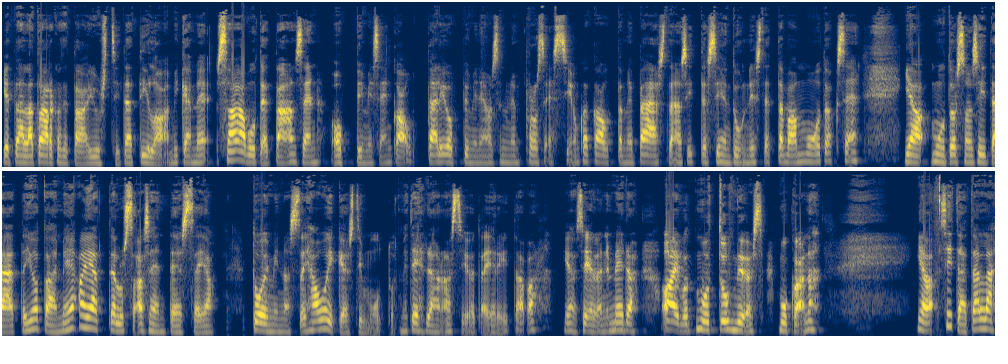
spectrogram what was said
Ja tällä tarkoitetaan just sitä tilaa, mikä me saavutetaan sen oppimisen kautta. Eli oppiminen on sellainen prosessi, jonka kautta me päästään sitten siihen tunnistettavaan muutokseen. Ja muutos on sitä, että jotain meidän ajattelussa, asenteessa ja toiminnassa ihan oikeasti muuttuu. Me tehdään asioita eri tavalla. Ja siellä ne meidän aivot muuttuu myös mukana. Ja sitä tällä,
